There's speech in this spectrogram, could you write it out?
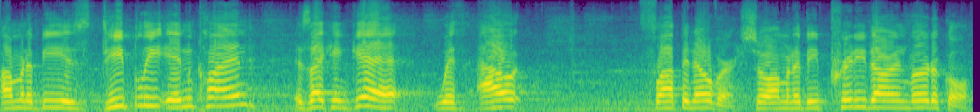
I'm gonna be as deeply inclined as I can get without flopping over. So I'm gonna be pretty darn vertical.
